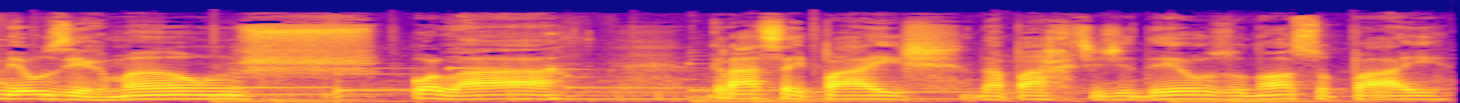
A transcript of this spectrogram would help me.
meus irmãos, olá, graça e paz da parte de Deus, o nosso Pai,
